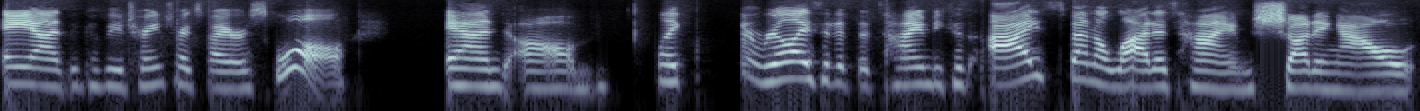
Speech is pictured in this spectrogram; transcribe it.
and because we had train tracks by our school and um like I didn't realize it at the time because I spent a lot of time shutting out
